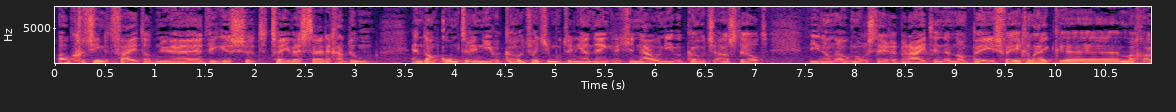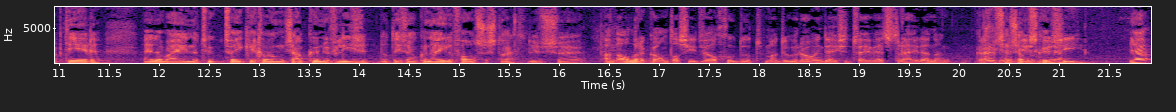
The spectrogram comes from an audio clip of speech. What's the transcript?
Ook gezien het feit dat nu eh Hedwiges het twee wedstrijden gaat doen. En dan komt er een nieuwe coach. Want je moet er niet aan denken dat je nou een nieuwe coach aanstelt. Die dan ook nog eens tegen Breiten en dan PSV gelijk mag acteren. Dan waar je natuurlijk twee keer gewoon zou kunnen verliezen. Dat is ook een hele valse start. Dus eh, Aan de andere kant, als hij het wel goed doet, Maduro in deze twee wedstrijden, dan krijg dat je een discussie. ja.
